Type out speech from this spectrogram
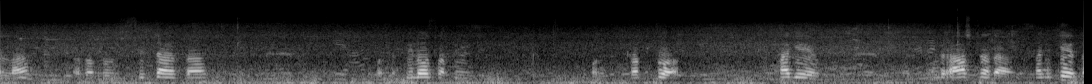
ಅಲ್ಲ ಅದೊಂದು ಸಿದ್ಧಾಂತ ಒಂದು ಫಿಲಾಸಫಿ ಒಂದು ತತ್ವ ಹಾಗೆ ಒಂದು ರಾಷ್ಟ್ರದ ಸಂಕೇತ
